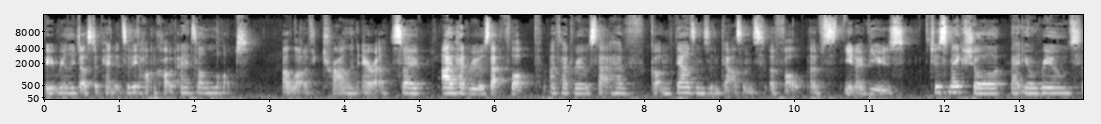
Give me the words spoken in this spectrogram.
it really does depend. It's a bit hot and cold, and it's a lot, a lot of trial and error. So I've had reels that flop. I've had reels that have gotten thousands and thousands of fault of you know views just make sure that your reels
